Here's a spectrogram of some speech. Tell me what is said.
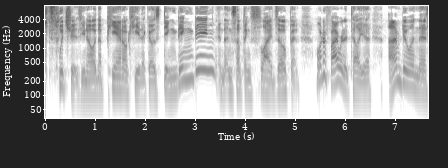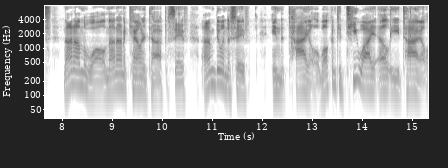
switches, you know, the piano key that goes ding, ding, ding, and then something slides open. What if I were to tell you, I'm doing this not on the wall, not on a countertop safe. I'm doing the safe in the tile. Welcome to TYLE E tile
